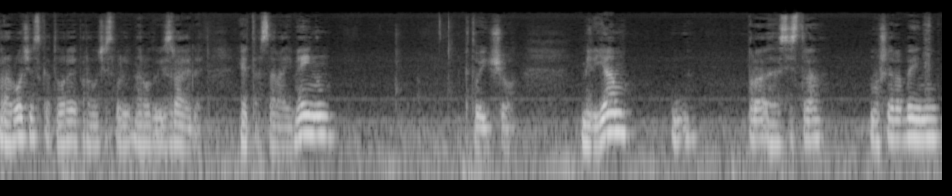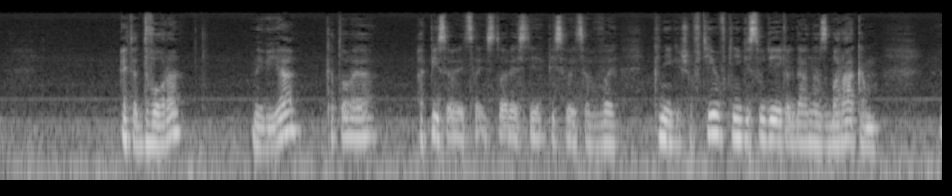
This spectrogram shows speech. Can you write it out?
пророчеств, которые пророчествовали народу Израиля. Это Сарай Мейну, кто еще? Мирьям, сестра Мошера Бейну. Это Двора, Невия, которая описывается, история с ней описывается в книге Шофтим, в книге судей, когда она с Бараком э,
